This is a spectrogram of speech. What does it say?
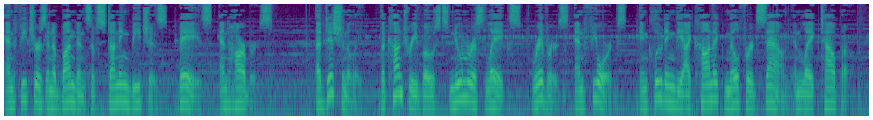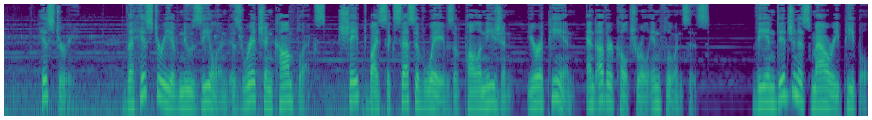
and features an abundance of stunning beaches, bays, and harbors. Additionally, the country boasts numerous lakes, rivers, and fjords, including the iconic Milford Sound and Lake Taupo. History the history of New Zealand is rich and complex, shaped by successive waves of Polynesian, European, and other cultural influences. The indigenous Maori people,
